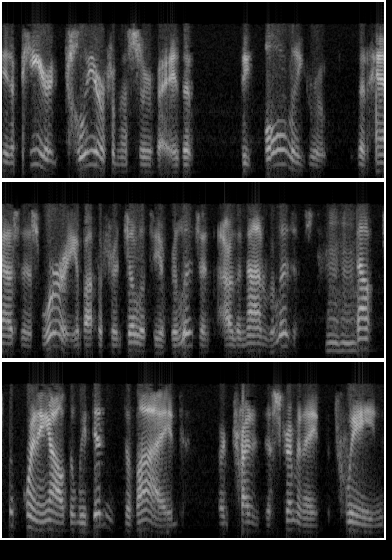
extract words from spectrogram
it appeared clear from the survey that the only group that has this worry about the fragility of religion are the non-religious. Mm-hmm. Now, pointing out that we didn't divide or try to discriminate between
